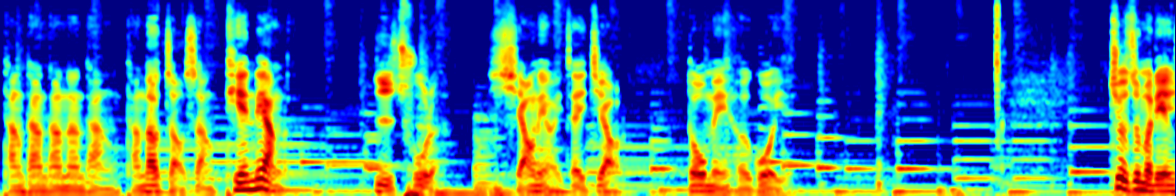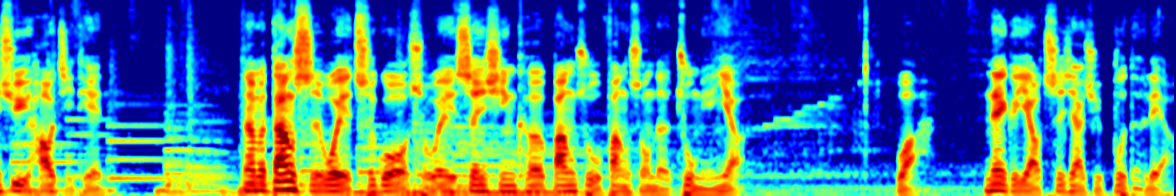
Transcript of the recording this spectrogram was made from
躺躺躺躺躺躺到早上天亮了，日出了，小鸟也在叫了，都没合过眼。就这么连续好几天，那么当时我也吃过所谓身心科帮助放松的助眠药，哇，那个药吃下去不得了，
